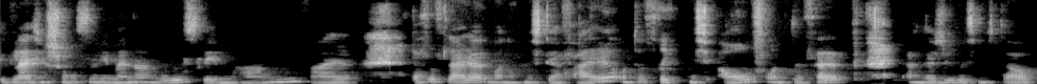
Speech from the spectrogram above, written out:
die gleichen Chancen wie Männer im Berufsleben haben, weil das ist leider immer noch nicht der Fall und das regt mich auf und deshalb engagiere ich mich da auch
